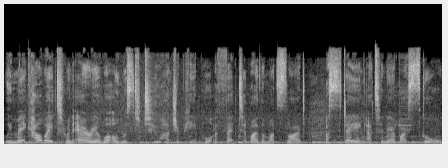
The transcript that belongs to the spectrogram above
We make our way to an area where almost 200 people affected by the mudslide are staying at a nearby school.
